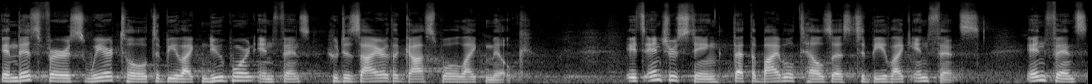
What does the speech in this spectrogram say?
In this verse, we are told to be like newborn infants who desire the gospel like milk. It's interesting that the Bible tells us to be like infants. Infants,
